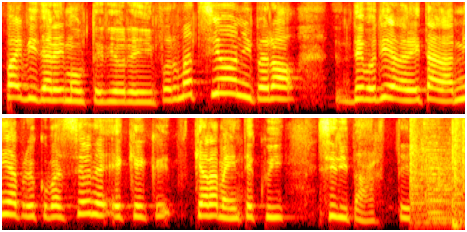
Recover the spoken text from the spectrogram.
poi vi daremo ulteriori informazioni, però devo dire la verità, la mia preoccupazione è che chiaramente qui si riparte.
